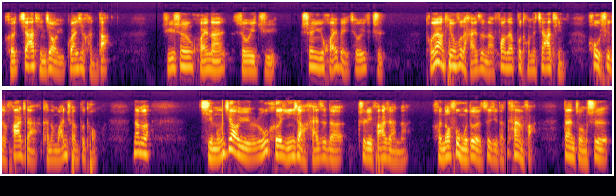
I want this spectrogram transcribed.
和家庭教育关系很大。橘生淮南则为橘，生于淮北则为枳。同样天赋的孩子呢，放在不同的家庭，后续的发展可能完全不同。那么启蒙教育如何影响孩子的智力发展呢？很多父母都有自己的看法，但总是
